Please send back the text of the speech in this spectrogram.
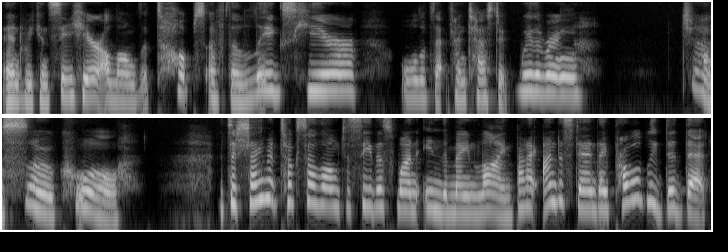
And we can see here along the tops of the legs here, all of that fantastic weathering. Just so cool. It's a shame it took so long to see this one in the main line, but I understand they probably did that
